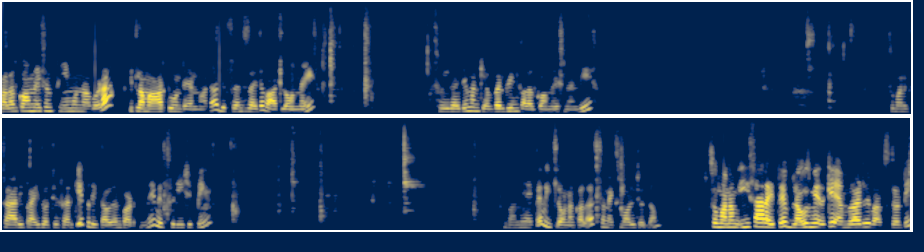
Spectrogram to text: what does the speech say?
కలర్ కాంబినేషన్ సేమ్ ఉన్నా కూడా ఇట్లా మారుతూ ఉంటాయి అన్నమాట. డిఫరెన్సెస్ అయితే వాటిలో ఉన్నాయి. సో ఇదైతే మనకి ఎవర్ గ్రీన్ కలర్ కాంబినేషన్ అండి. సో మనకి శారీ ప్రైస్ వచ్చేసరికి త్రీ థౌజండ్ పడుతుంది విత్ ఫ్రీ షిప్పింగ్. ఇవన్నీ అయితే వీటిలో ఉన్న కలర్స్. సో నెక్స్ట్ మోడల్ చూద్దాం. సో మనం ఈసారి అయితే బ్లౌజ్ మీదకి ఎంబ్రాయిడరీ వర్క్స్ తోటి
